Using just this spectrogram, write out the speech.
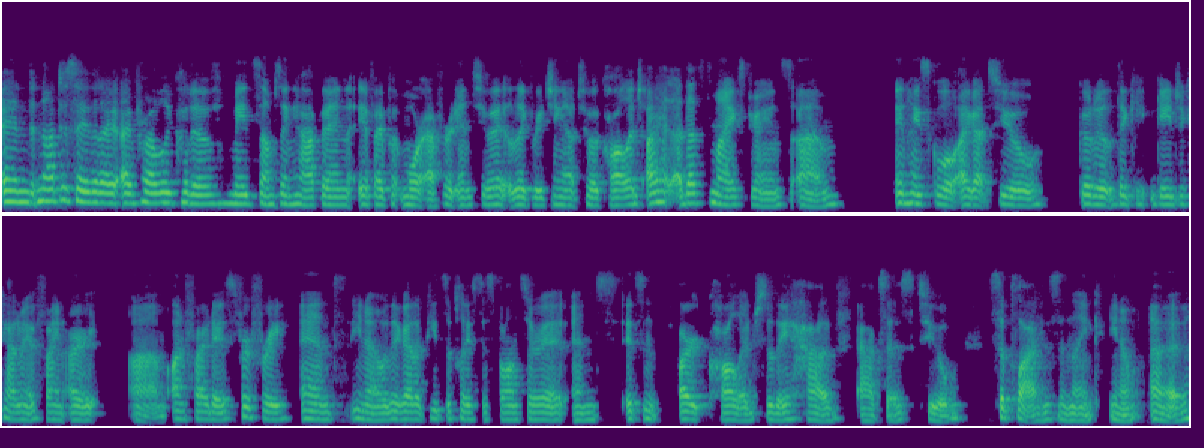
And not to say that I, I, probably could have made something happen if I put more effort into it, like reaching out to a college. I that's my experience. Um, in high school, I got to go to the Gage Academy of Fine Art um, on Fridays for free, and you know they got a pizza place to sponsor it, and it's an art college, so they have access to supplies and like you know uh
